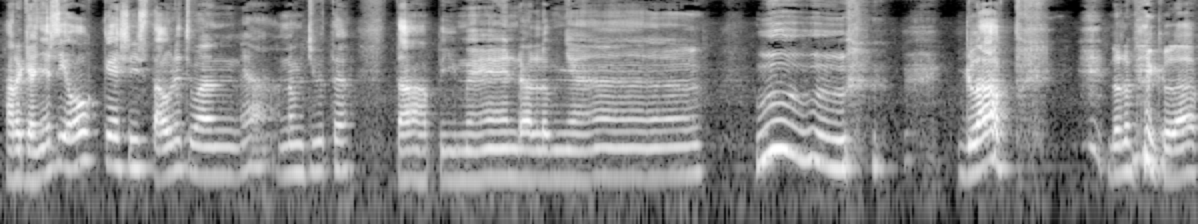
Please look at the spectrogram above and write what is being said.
Harganya sih oke okay sih setahunnya cuman ya 6 juta tapi men dalamnya. Uh gelap. Dalamnya gelap.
